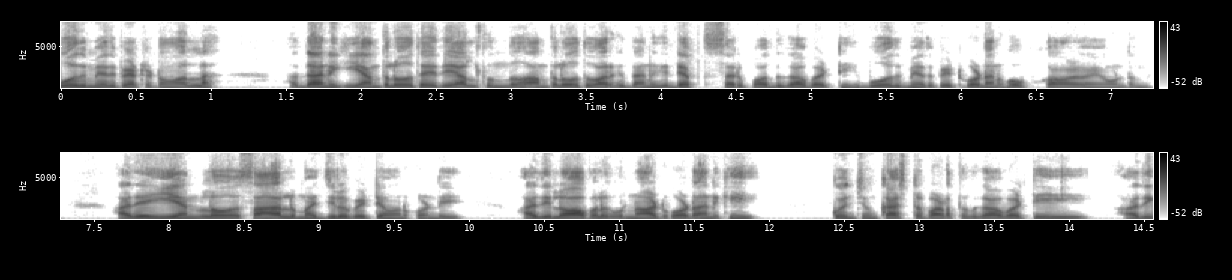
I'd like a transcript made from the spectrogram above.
బోధి మీద పెట్టడం వల్ల దానికి ఎంత లోతు అయితే వెళ్తుందో అంత లోతు వరకు దానికి డెప్త్ సరిపోద్ది కాబట్టి బోధి మీద పెట్టుకోవడానికి ఉపకారమే ఉంటుంది. అదే ఈయనలో సార్లు మధ్యలో పెట్టామనుకోండి అది లోపలికి నాటుకోవడానికి కొంచెం కష్టపడుతుంది కాబట్టి అది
